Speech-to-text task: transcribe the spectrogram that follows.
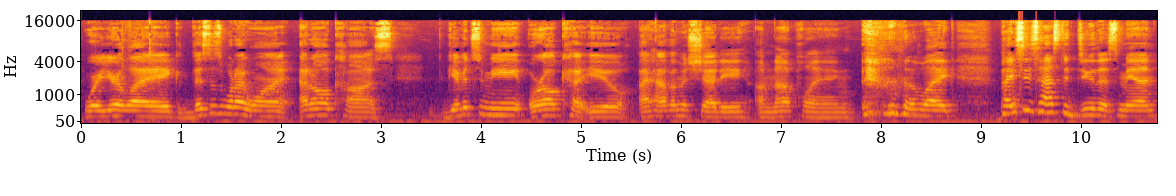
where you're like, this is what I want at all costs give it to me or I'll cut you. I have a machete. I'm not playing. like Pisces has to do this, man.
